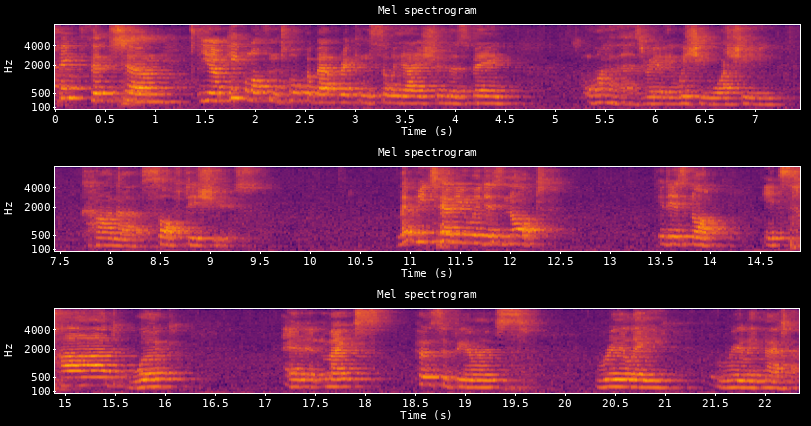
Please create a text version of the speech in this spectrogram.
think that, um, you know, people often talk about reconciliation as being one of those really wishy-washy kind of soft issues. Let me tell you, it is not. It is not. It's hard work and it makes perseverance really, really matter.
